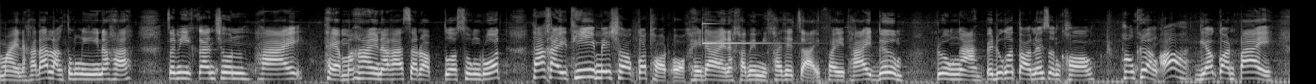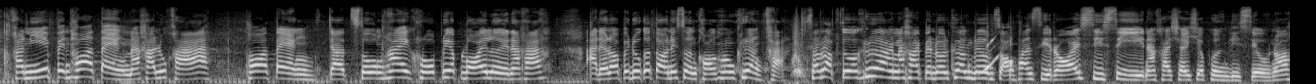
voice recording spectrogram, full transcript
ไหม้นะคะ ด้านหลังตรงนี้นะคะ จะมีการชนท้าย แถมมาให้นะคะสำหรับตัวทรงรถ ถ้าใครที่ไม่ชอบก็ถอดออกให้ได้นะคะ ไม่มีค่าใช้จ่ายไฟท้ายเดิมโรงงาน ไปดูกันต่อในส่วนของห้องเครื่องอ้อเดี๋ยวก่อนไปคันนี้เป็นท่อแต่งนะคะ ลูกค้าท่อแต่งจัดทรงให้ครบเรียบร้อยเลยนะคะอะเดี๋ยวเราไปดูกันต่อในส่วนของห้องเครื่องค่ะสำหรับตัวเครื่องนะคะ เป็นรถเครื่องเดิม 2,400ซีซีนะคะ ใช้เชื้อเพลิงดีเซลเนาะ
